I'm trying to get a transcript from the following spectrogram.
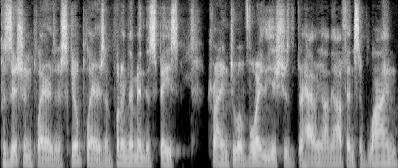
position players, their skill players, and putting them into space, trying to avoid the issues that they're having on the offensive line,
